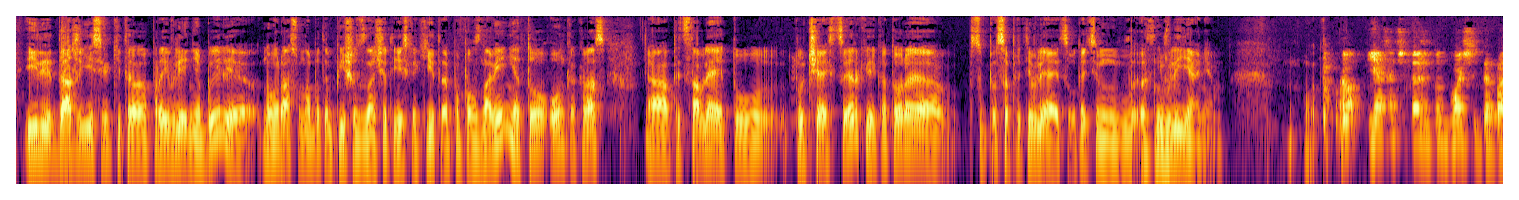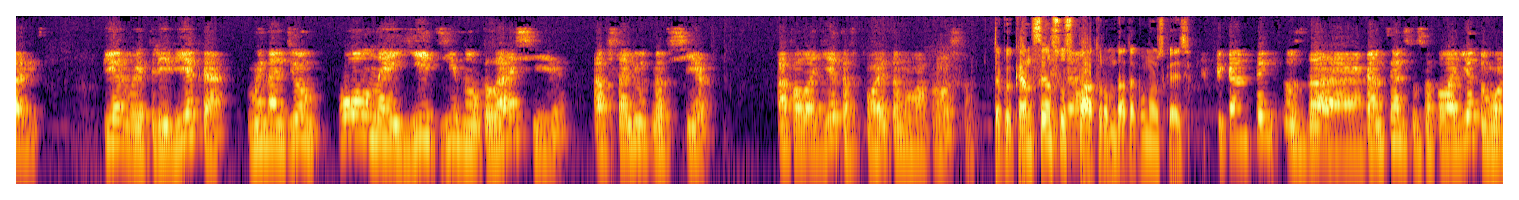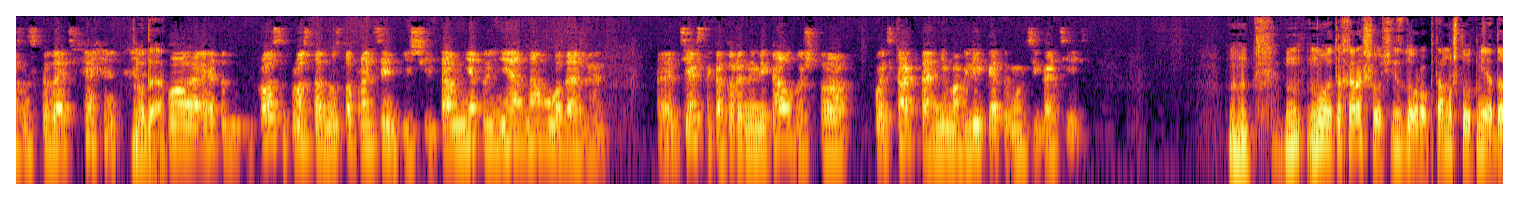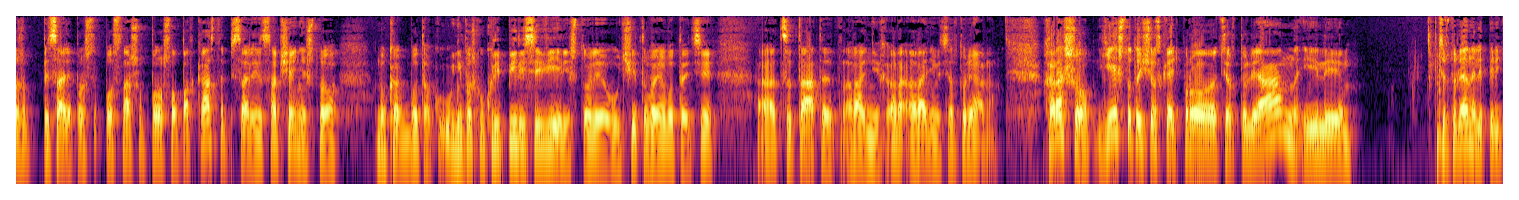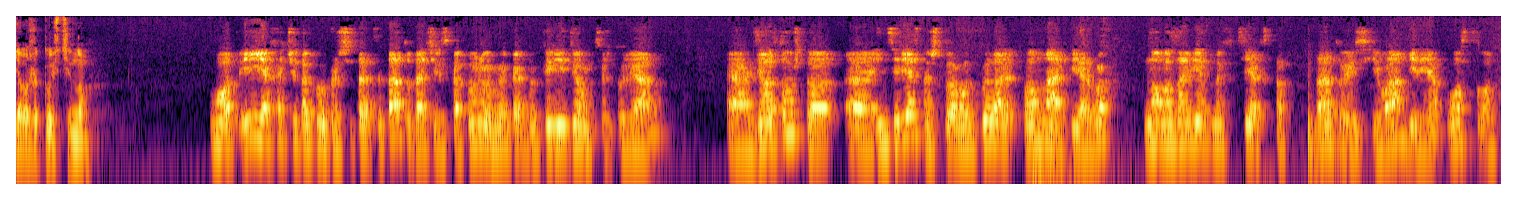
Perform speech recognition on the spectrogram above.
Или даже если какие-то проявления были, ну, раз он об этом пишет, значит, есть какие-то поползновения, то он как раз а, представляет ту, ту часть церкви, которая сопротивляется вот этим, этим влияниям. Вот. Ну, я хочу даже тут больше добавить. Первые три века мы найдем полное единогласие абсолютно всех апологетов по этому вопросу. Такой консенсус это, патрум, да, такой можно сказать? Консенсус, да, консенсус апологету, можно сказать. Ну да. По этому вопросу просто ну стопроцентнейший. Там нету ни одного даже э, текста, который намекал бы, что хоть как-то они могли к этому тяготеть. Ну, это хорошо, очень здорово, потому что вот мне даже писали после, нашего прошлого подкаста, писали сообщение, что, ну, как бы так, немножко укрепились в вере, что ли, учитывая вот эти э, цитаты ранних, раннего Тертулиана. Хорошо, есть что-то еще сказать про Тертулиан или Тертулиан или перейдем уже к Устину? Вот, и я хочу такую прочитать цитату, да, через которую мы как бы перейдем к Тертулиану. Э, дело в том, что э, интересно, что вот была волна первых новозаветных текстов, да, то есть Евангелия, апостолов.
